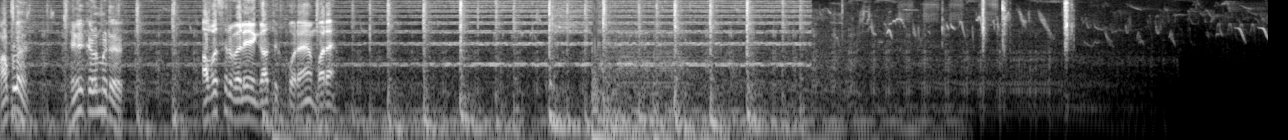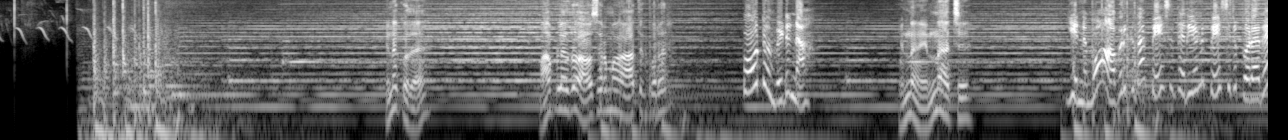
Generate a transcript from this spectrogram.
வா மாப்பிள்ள எங்க கிளம்பிட்டாரு அவசர வேலையை எங்காத்துக்கு போறேன் வரேன். என்ன கொத? மாப்பிள்ள ஏதோ அவசரமா ஆத்துக்கு போறார். போட்டும் விடுனா என்ன என்ன ஆச்சு? என்னமோ அவருக்கு தான் பேச தெரியும்னு பேசிட்டு போறாரு.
